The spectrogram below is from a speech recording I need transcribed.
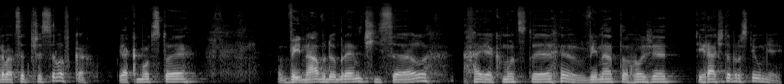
25 přesilovka. Jak moc to je vina v dobrém čísel a jak moc to je vina toho, že ti hráči to prostě umějí?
